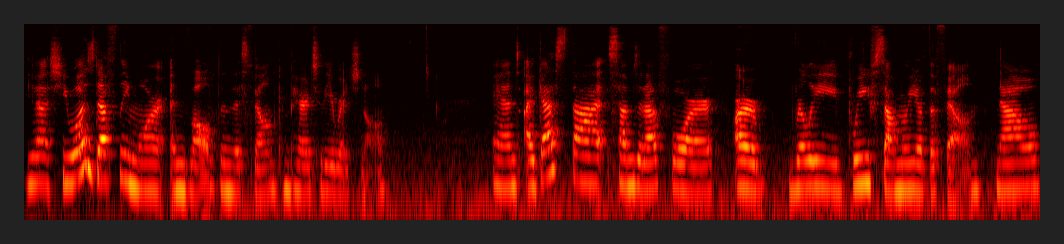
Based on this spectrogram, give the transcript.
Yeah, she was definitely more involved in this film compared to the original. And I guess that sums it up for our really brief summary of the film. Now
